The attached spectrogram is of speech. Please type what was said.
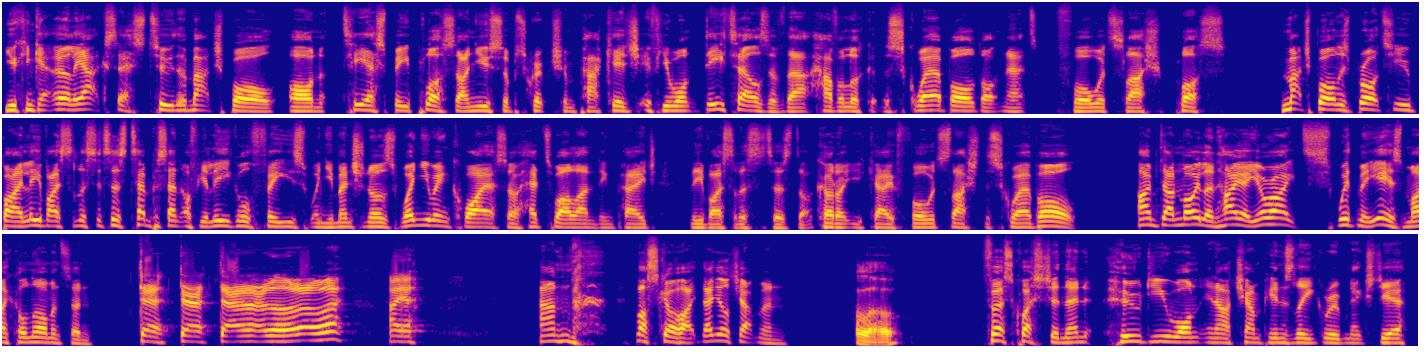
You can get early access to the match ball on TSB Plus, our new subscription package. If you want details of that, have a look at the squareball.net forward slash plus. Match ball is brought to you by Levi Solicitors. 10% off your legal fees when you mention us when you inquire. So head to our landing page, levisolicitors.co.uk forward slash the square ball. I'm Dan Moylan. Hiya, you're right. With me is Michael Normanton Da, da, da, la, la, la. Hiya. and Moscowite, Daniel Chapman. Hello. First question then Who do you want in our Champions League group next year?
